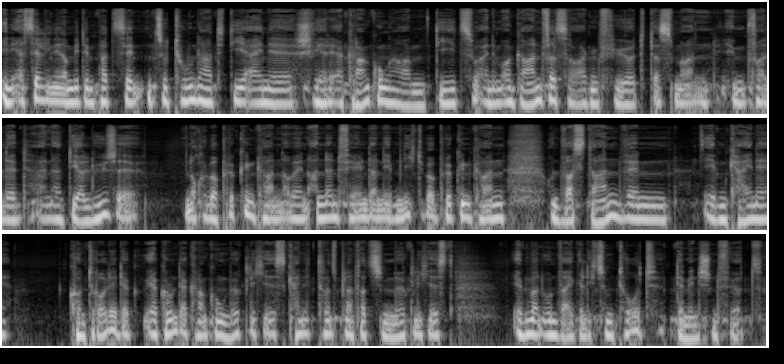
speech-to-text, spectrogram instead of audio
in erster Linie mit den Patienten zu tun hat, die eine schwere Erkrankung haben, die zu einem Organversagen führt, dass man im Falle einer Dialyse noch überbrücken kann, aber in anderen Fällen dann eben nicht überbrücken kann. Und was dann, wenn eben keine Kontrolle der Grunderkrankung möglich ist, keine Transplantation möglich ist, irgendwann unweigerlich zum Tod der Menschen führt.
